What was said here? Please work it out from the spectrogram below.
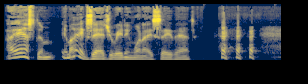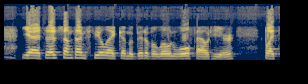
I asked him, Am I exaggerating when I say that? yeah, it does sometimes feel like I'm a bit of a lone wolf out here. But,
